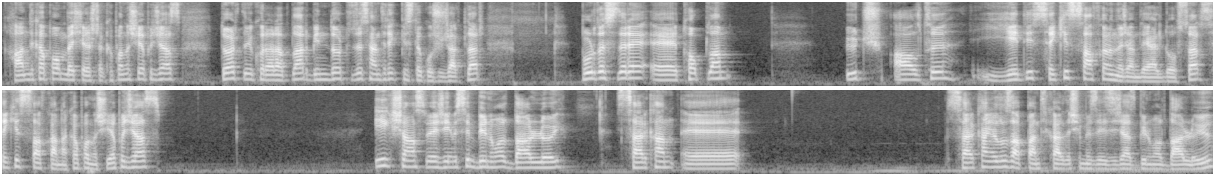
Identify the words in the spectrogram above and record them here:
Handikap 15 yarışta kapanış yapacağız. 4 ve yukarı Araplar 1400'e sentrik pistte koşacaklar. Burada sizlere e, toplam 3, 6, 7, 8 safkan önereceğim değerli dostlar. 8 safkanla kapanışı yapacağız. İlk şans vereceğim isim 1 numaralı Darlöy. Serkan e, Serkan Yıldız Appanti kardeşimizle izleyeceğiz 1 numaralı Darlöy'ü.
